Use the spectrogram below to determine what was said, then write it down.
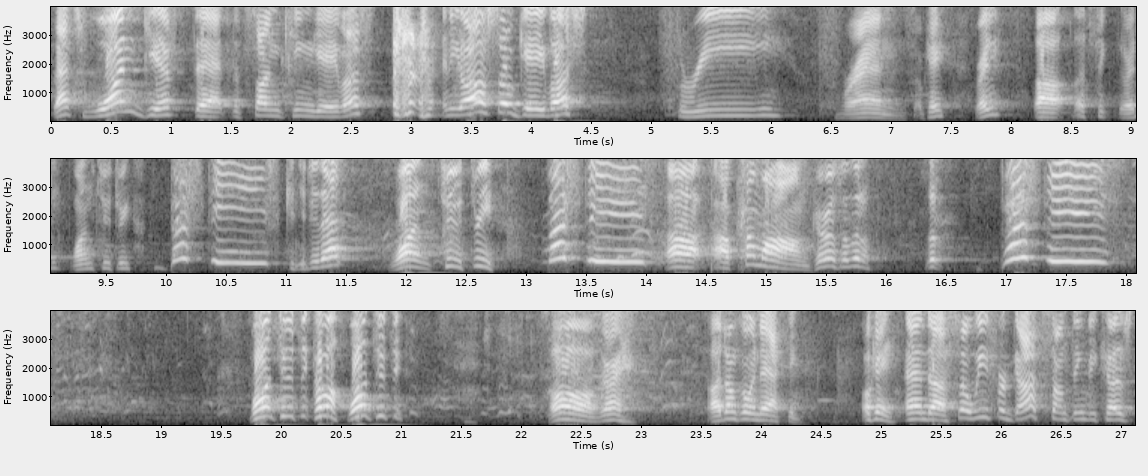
That's one gift that the Son King gave us. and he also gave us three friends. Okay, ready? Uh, let's take, ready? One, two, three. Besties. Can you do that? One, two, three. Besties. Uh, oh, come on, girls. A little, little. Besties. One, two, three. Come on. One, two, three. Oh, all right. Uh, don't go into acting. Okay, and uh, so we forgot something because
